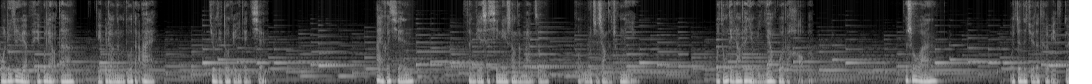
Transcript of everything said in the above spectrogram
我离着远，陪不了他，给不了那么多的爱，就得多给一点钱。爱和钱分别是心灵上的满足和物质上的充盈。我总得让他有一样过得好吧。他说完。我真的觉得特别的对，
